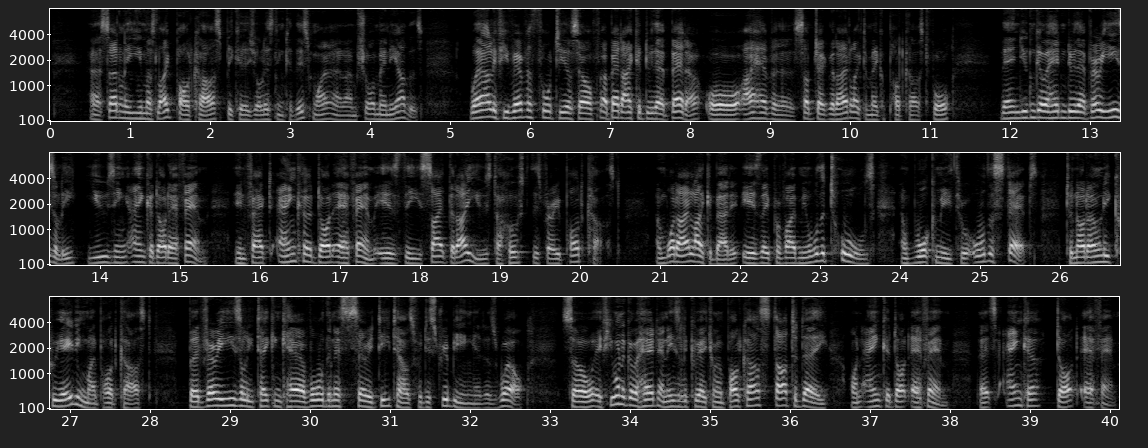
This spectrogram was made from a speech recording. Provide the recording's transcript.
Uh, certainly, you must like podcasts because you're listening to this one, and I'm sure many others. Well, if you've ever thought to yourself, I bet I could do that better, or I have a subject that I'd like to make a podcast for, then you can go ahead and do that very easily using Anchor.fm. In fact, Anchor.fm is the site that I use to host this very podcast. And what I like about it is they provide me all the tools and walk me through all the steps to not only creating my podcast, but very easily taking care of all the necessary details for distributing it as well. So if you want to go ahead and easily create your own podcast, start today on anchor.fm. That's anchor.fm.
